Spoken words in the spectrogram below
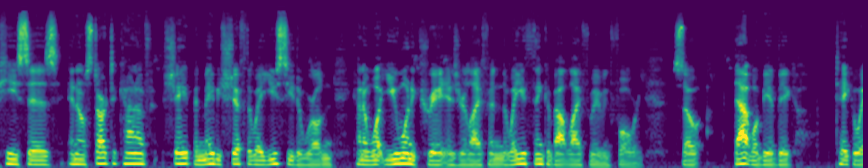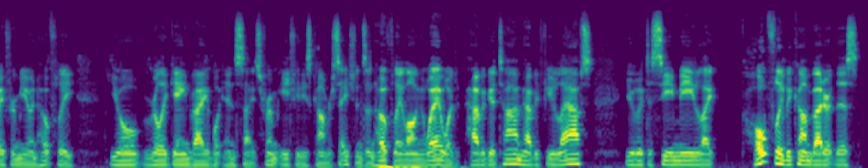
pieces, and it'll start to kind of shape and maybe shift the way you see the world and kind of what you want to create as your life and the way you think about life moving forward. So that will be a big takeaway from you, and hopefully you'll really gain valuable insights from each of these conversations. And hopefully along the way, we'll have a good time, have a few laughs. You'll get to see me like hopefully become better at this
